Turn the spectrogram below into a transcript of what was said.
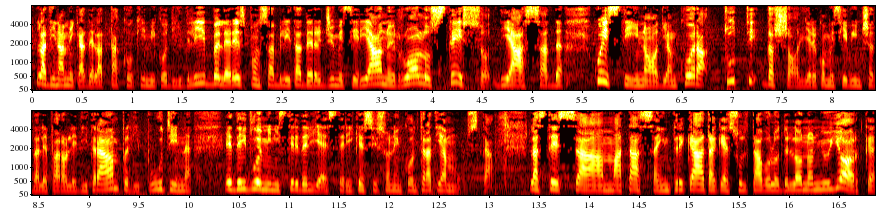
La dinamica dell'attacco chimico di Idlib, le responsabilità del regime siriano, il ruolo stesso di Assad. Questi i nodi ancora tutti da sciogliere, come si evince dalle parole di Trump, di Putin e dei due ministri degli esteri che si sono incontrati a Mosca. La stessa matassa intricata che è sul tavolo dell'ONU a New York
